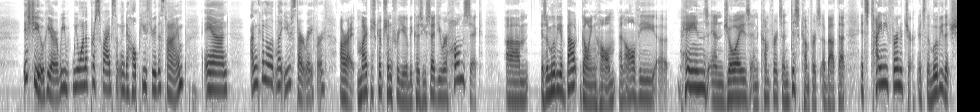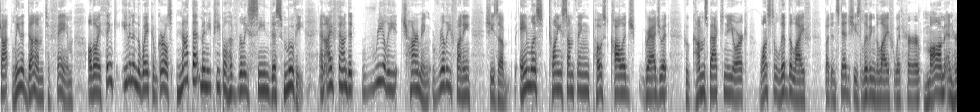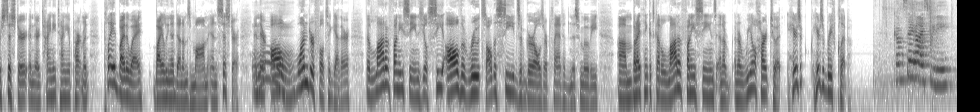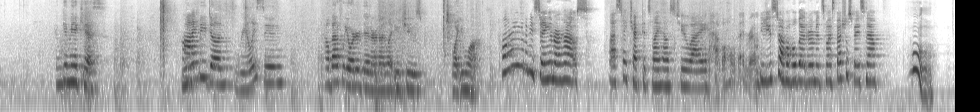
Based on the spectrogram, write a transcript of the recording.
issue here. We we want to prescribe something to help you through this time. And I'm going to let you start, Rafer. All right, my prescription for you, because you said you were homesick, um, is a movie about going home and all the uh, pains and joys and comforts and discomforts about that. It's Tiny Furniture. It's the movie that shot Lena Dunham to fame, although I think even in the wake of Girls, not that many people have really seen this movie. And I found it really charming, really funny. She's a aimless 20-something post-college graduate who comes back to New York, wants to live the life, but instead she's living the life with her mom and her sister in their tiny, tiny apartment, played, by the way, by Lena Dunham's mom and sister. And they're all wonderful together. There are a lot of funny scenes. You'll see all the roots, all the seeds of girls are planted in this movie. Um, but I think it's got a lot of funny scenes and a, and a real heart to it. Here's a, here's a brief clip. Come say hi, sweetie. Come give me a kiss. Hi. We'll be done really soon. How about if we order dinner and I let you choose what you want? How long are you going to be staying in our house? Last I checked, it's my house too. I have a whole bedroom. You used to have a whole bedroom. It's my special space now. Hmm.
